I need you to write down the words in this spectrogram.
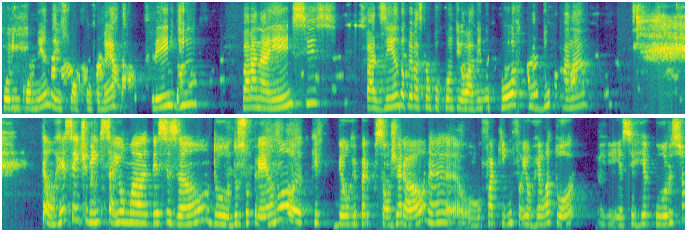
por encomenda em sua ação comércio? Trading paranaenses fazendo operação por conta e ordem no Porto do Paraná? Então, recentemente saiu uma decisão do, do Supremo que deu repercussão geral, né? O Faquin foi o relator esse recurso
